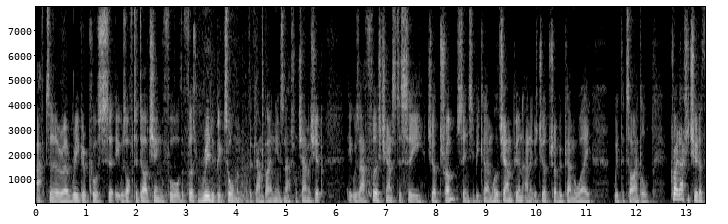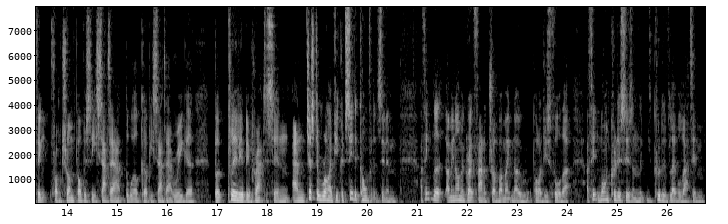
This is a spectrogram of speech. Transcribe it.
After uh, Riga, of course, uh, it was off to Daqing for the first really big tournament of the campaign, the International Championship. It was our first chance to see Judd Trump since he became world champion, and it was Judd Trump who came away with the title. Great attitude, I think, from Trump. Obviously, he sat out the World Cup, he sat out Riga, but clearly had been practicing and just arrived. You could see the confidence in him. I think that, I mean, I'm a great fan of Trump. I make no apologies for that. I think one criticism that you could have levelled at him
